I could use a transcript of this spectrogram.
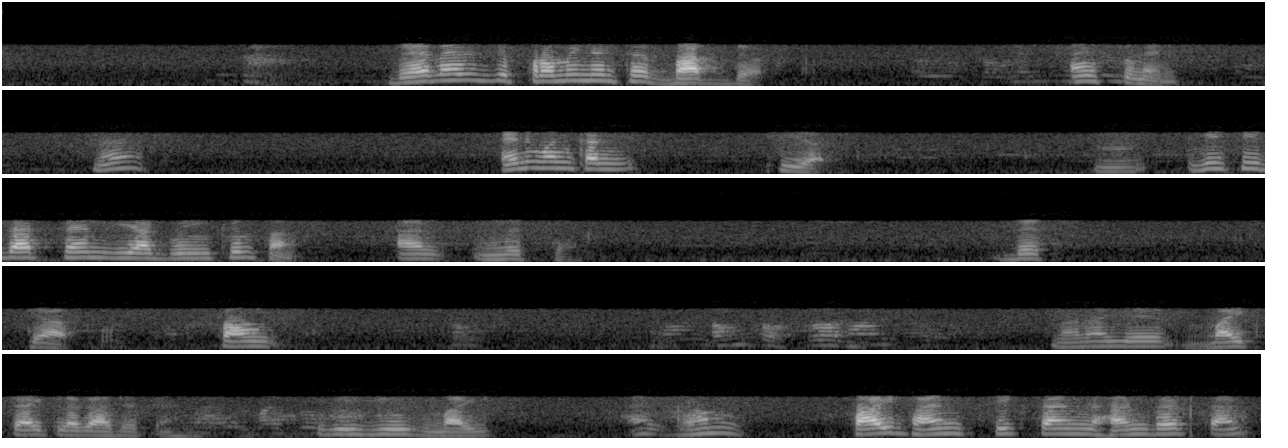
They were the prominent badya instrument. Eh? Anyone can hear. Mm. We see that when we are doing kirtan and nritya. This yeah, sound ना ना ये mic type लगा देते हैं we use mic and drum five and six and hundred and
